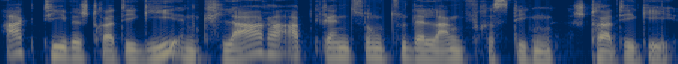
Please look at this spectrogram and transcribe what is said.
aktive Strategie in klarer Abgrenzung zu der langfristigen Strategie.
